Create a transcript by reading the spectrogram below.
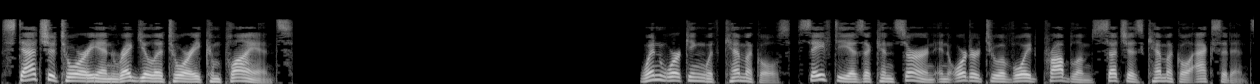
Statutory and regulatory compliance. When working with chemicals, safety is a concern in order to avoid problems such as chemical accidents.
